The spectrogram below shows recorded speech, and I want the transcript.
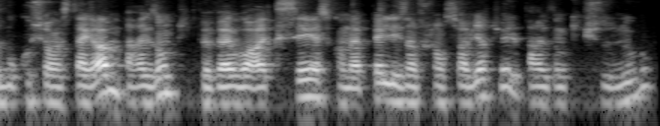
beaucoup sur Instagram, par exemple, ils peuvent avoir accès à ce qu'on appelle les influenceurs virtuels, par exemple, quelque chose de nouveau.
